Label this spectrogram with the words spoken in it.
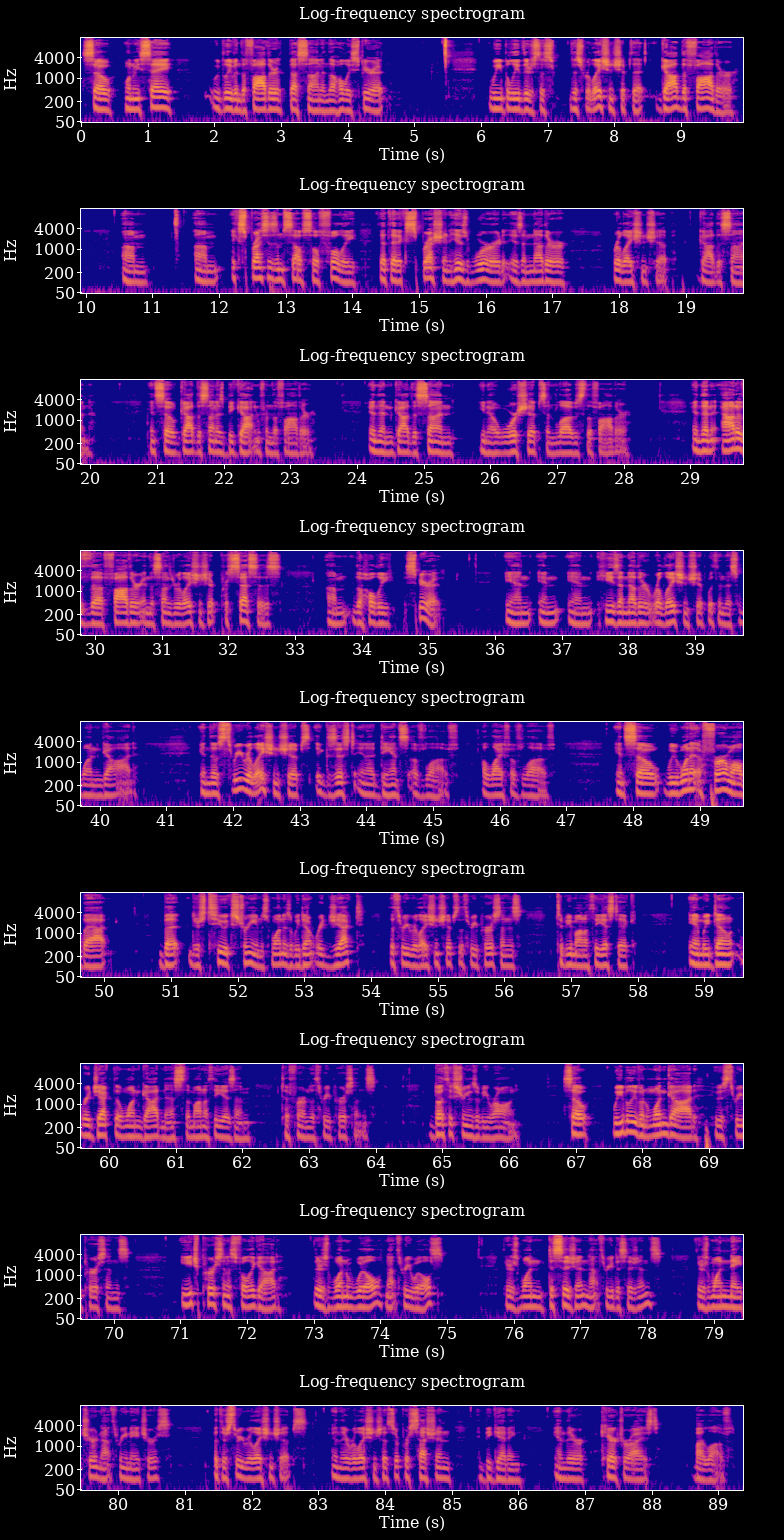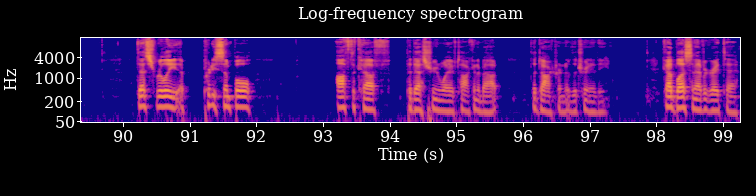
So when we say we believe in the Father, the Son, and the Holy Spirit, we believe there's this this relationship that God the Father um, um, expresses Himself so fully that that expression, His Word, is another relationship, God the Son, and so God the Son is begotten from the Father, and then God the Son, you know, worships and loves the Father. And then out of the Father and the Son's relationship processes um, the Holy Spirit. And, and, and he's another relationship within this one God. And those three relationships exist in a dance of love, a life of love. And so we want to affirm all that, but there's two extremes. One is we don't reject the three relationships, the three persons, to be monotheistic and we don't reject the one godness, the monotheism, to affirm the three persons. Both extremes would be wrong. So we believe in one God who is three persons. Each person is fully God. There's one will, not three wills. There's one decision, not three decisions. There's one nature, not three natures. But there's three relationships, and their relationships are procession and begetting, and they're characterized by love. That's really a pretty simple, off the cuff, pedestrian way of talking about the doctrine of the Trinity. God bless and have a great day.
